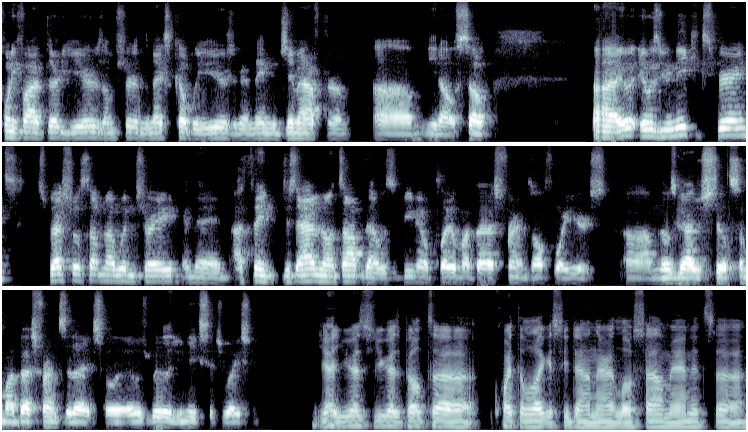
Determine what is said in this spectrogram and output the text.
25, 30 years. I'm sure in the next couple of years, they're going to name the gym after him. Um, you know, so uh, it, it, was a unique experience, special, something I wouldn't trade. And then I think just adding on top of that was being able to play with my best friends all four years. Um, those guys are still some of my best friends today. So it was really a unique situation. Yeah, you guys, you guys built uh, quite the legacy down there at Los Al, man. It's uh,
